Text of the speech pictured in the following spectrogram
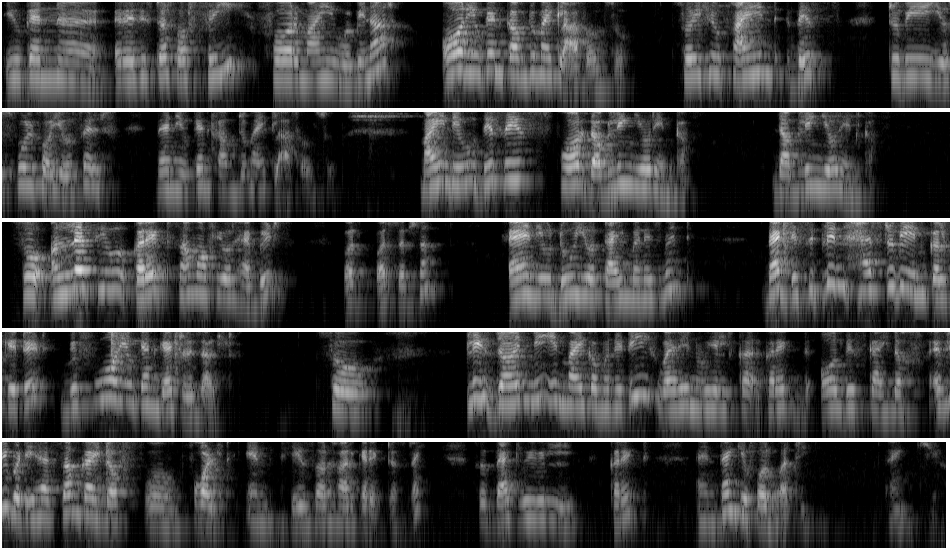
you can uh, register for free for my webinar or you can come to my class also. So if you find this to be useful for yourself then you can come to my class also. Mind you this is for doubling your income. Doubling your income. So unless you correct some of your habits or perception and you do your time management that discipline has to be inculcated before you can get result. So please join me in my community wherein we'll co- correct all this kind of everybody has some kind of uh, fault in his or her characters right? So that we will correct. And thank you for watching. Thank you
